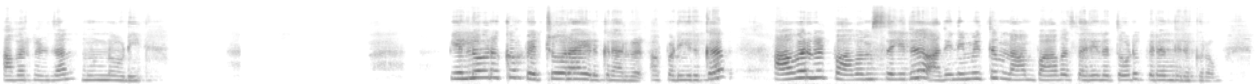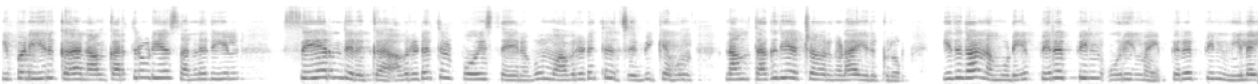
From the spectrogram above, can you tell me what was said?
அவர்கள்தான் முன்னோடி. எல்லோருக்கும் பெற்றோராய் இருக்கிறார்கள். அப்படி இருக்க அவர்கள் பாவம் செய்து அது நிமித்தம் நாம் பாவ சரீரத்தோடு பிறந்திருக்கிறோம். இப்படி இருக்க நாம் கர்த்தருடைய சன்னதியில் சேர்ந்திருக்க அவரிடத்தில் போய் சேரவும் அவரிடத்தில் ஜெபிக்கவும் நாம் தகுதியற்றவர்களாய் இருக்கிறோம். இதுதான் நம்முடைய பிறப்பின் உரிமை பிறப்பின் நிலை.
